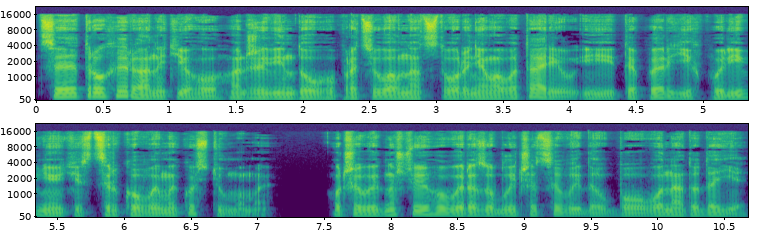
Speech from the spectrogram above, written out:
Це трохи ранить його, адже він довго працював над створенням аватарів і тепер їх порівнюють із цирковими костюмами. Очевидно, що його вираз обличчя це видав, бо вона додає.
